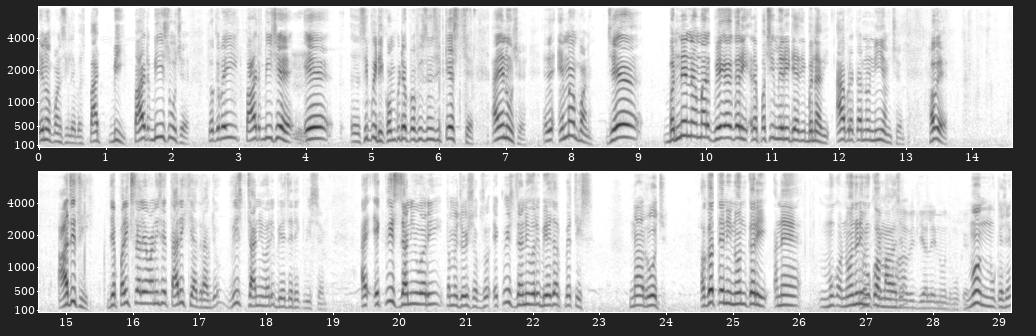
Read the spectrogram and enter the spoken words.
એનો પણ syllabus part B part B શું છે? તો કે ભાઈ પાર્ટ બી છે એ સીપીટી કોમ્પ્યુટર પ્રોફિશિયન્સી ટેસ્ટ છે. આ એનું છે. એટલે એમાં પણ જે બંનેના માર્ક ભેગા કરી અને પછી મેરિટિયાથી બનાવી આ પ્રકારનો નિયમ છે. હવે આજથી જે પરીક્ષા લેવાની છે તારીખ યાદ રાખજો. વીસ જાન્યુઆરી બે હજાર એકવીસ છે. આ એકવીસ જાન્યુઆરી તમે જોઈ શકશો. એકવીસ જાન્યુઆરી બે હજાર પચીસના રોજ અગત્યની નોંધ કરી અને નોંધણી મૂકવામાં આવે છે. નોંધ મૂકે છે.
